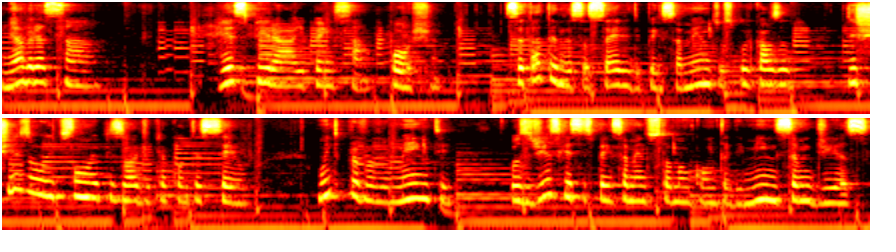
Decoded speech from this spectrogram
me abraçar, respirar e pensar: poxa, você está tendo essa série de pensamentos por causa de X ou Y episódio que aconteceu. Muito provavelmente, os dias que esses pensamentos tomam conta de mim são dias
